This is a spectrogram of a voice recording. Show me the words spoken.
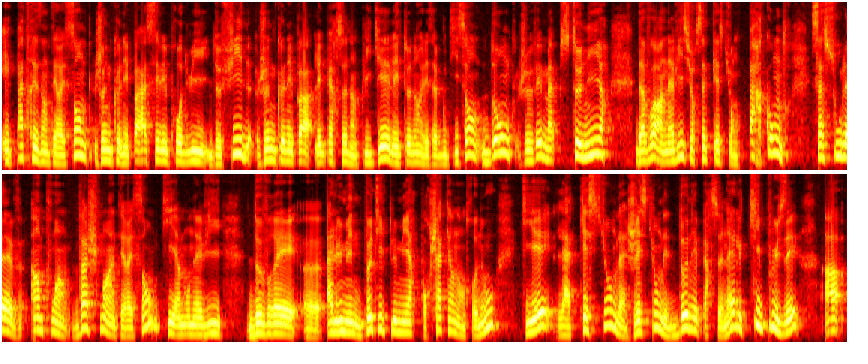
est pas très intéressante, je ne connais pas assez les produits de feed, je ne connais pas les personnes impliquées, les tenants et les aboutissants, donc je vais m'abstenir d'avoir un avis sur cette question. Par contre, ça soulève un point vachement intéressant qui, à mon avis, devrait euh, allumer une petite lumière pour chacun d'entre nous, qui est la question de la gestion des données personnelles, qui plus est à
